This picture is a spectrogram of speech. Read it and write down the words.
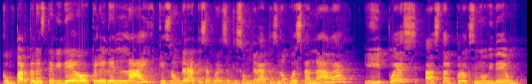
compartan este video, que le den like, que son gratis, acuérdense que son gratis, no cuesta nada. Y pues hasta el próximo video.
